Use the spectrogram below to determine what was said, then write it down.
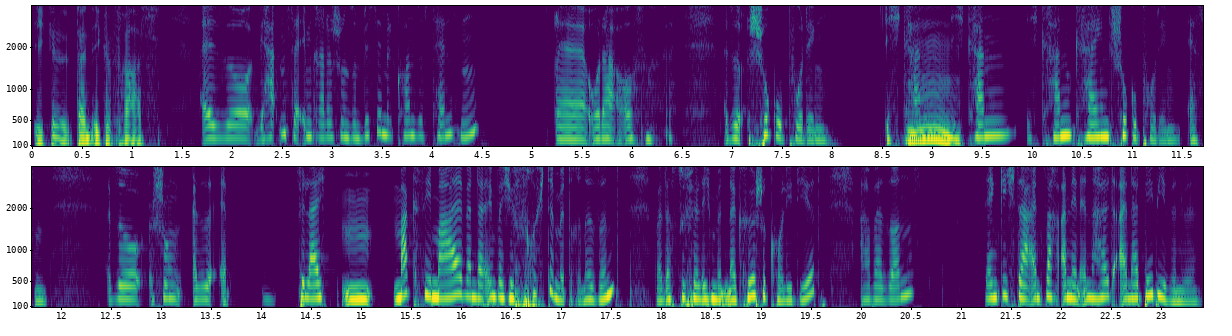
Ekel, dein Ekelfraß. Also, wir hatten es ja eben gerade schon so ein bisschen mit Konsistenzen. Äh, oder auch, so- also Schokopudding. Ich kann, Mm. ich kann, ich kann kein Schokopudding essen. Also schon, also äh, vielleicht maximal, wenn da irgendwelche Früchte mit drin sind, weil das zufällig mit einer Kirsche kollidiert. Aber sonst denke ich da einfach an den Inhalt einer Babywindel.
